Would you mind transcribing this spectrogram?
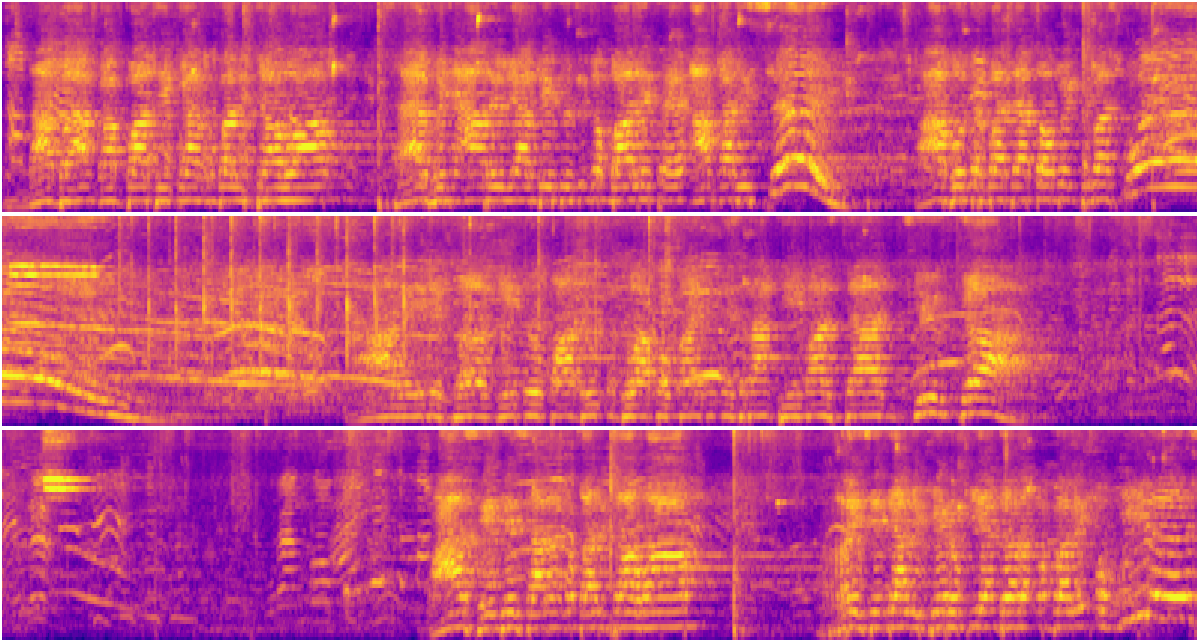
Nada angka Patika kembali jawab. Servisnya Aril yang dituju kembali teh angka di C Abu terbaca topik Dimas Kue Kali ini begitu padu kedua pemain ini serang Dimas dan juga. Masih di sana kembali jawab. Rizky kali biru yang dorong kembali Oviles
